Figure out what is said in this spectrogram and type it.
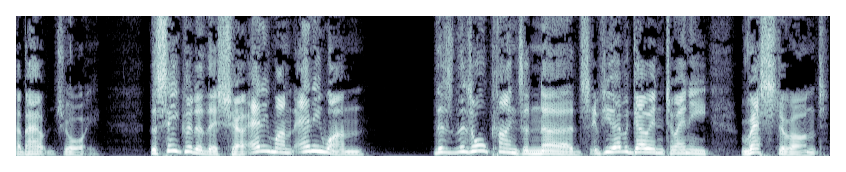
About joy. The secret of this show, anyone, anyone, there's, there's all kinds of nerds. If you ever go into any restaurant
